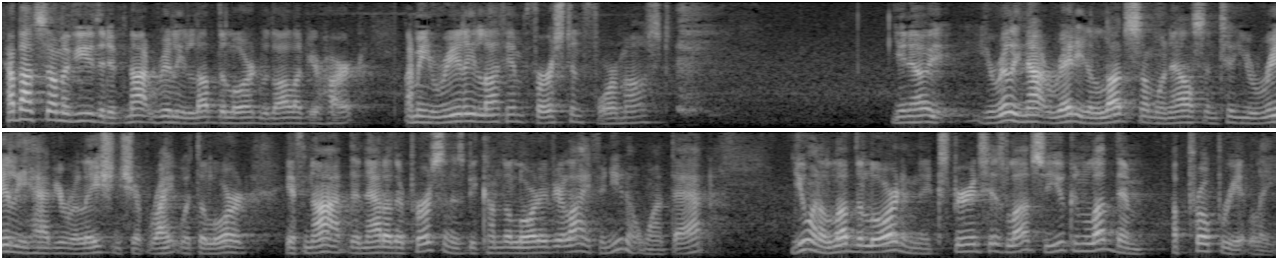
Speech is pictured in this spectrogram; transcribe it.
How about some of you that have not really loved the Lord with all of your heart? I mean, really love Him first and foremost? You know, you're really not ready to love someone else until you really have your relationship right with the Lord. If not, then that other person has become the Lord of your life, and you don't want that. You want to love the Lord and experience His love so you can love them appropriately.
